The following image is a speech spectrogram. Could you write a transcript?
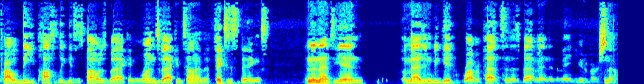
probably possibly gets his powers back and runs back in time and fixes things, and then at the end, imagine we get Robert Pattinson as Batman in the main universe now.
